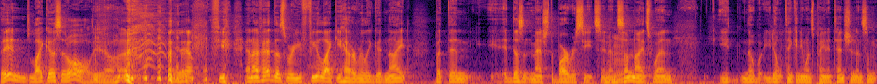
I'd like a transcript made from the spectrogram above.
they didn't like us at all, you know. yeah. You, and I've had those where you feel like you had a really good night, but then it doesn't match the bar receipts. And then mm-hmm. some nights when you know, but you don't think anyone's paying attention, and some,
